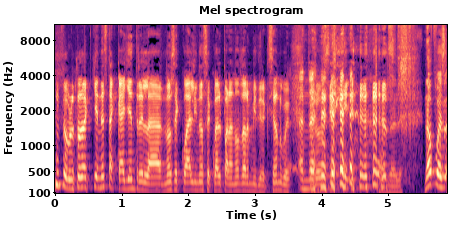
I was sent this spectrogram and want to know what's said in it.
Sobre todo aquí en esta calle entre la no sé cuál y no sé cuál para no dar mi dirección, güey. Pero sí. No, pues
